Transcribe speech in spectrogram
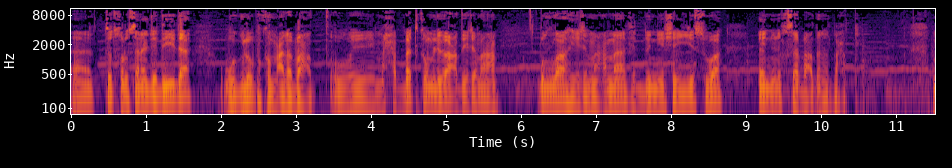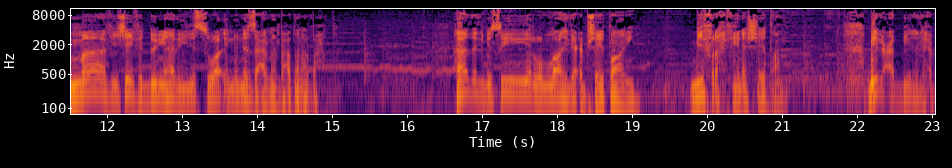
آه، تدخلوا السنة الجديدة وقلوبكم على بعض ومحبتكم لبعض يا جماعة. والله يا جماعة ما في الدنيا شيء يسوى إنه نخسر بعضنا البعض. ما في شيء في الدنيا هذه يسوى إنه نزعل من بعضنا البعض. هذا اللي بيصير والله لعب شيطاني. بيفرح فينا الشيطان. بيلعب بينا لعب.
